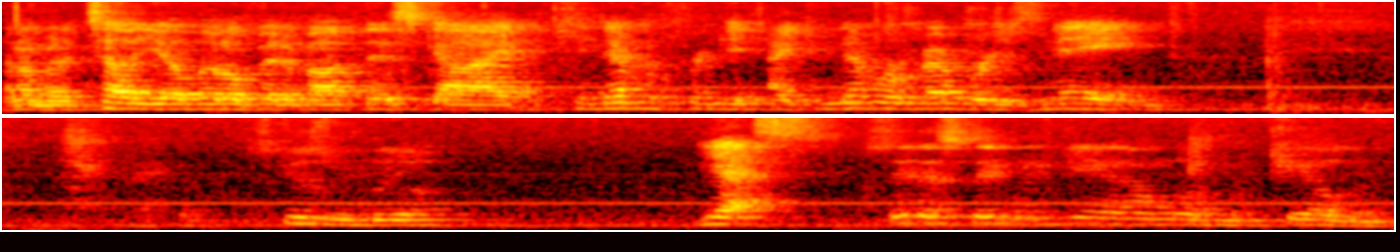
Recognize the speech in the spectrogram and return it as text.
And I'm going to tell you a little bit about this guy. I can never forget. I can never remember his name. Excuse me, Leo. Yes. Say that statement again. I don't know if Mikhail and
